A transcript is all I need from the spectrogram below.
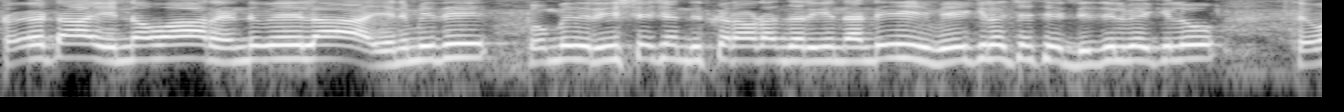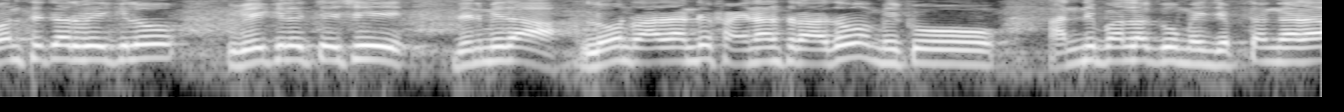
టొయోటా ఇన్నోవా రెండు వేల ఎనిమిది తొమ్మిది రిజిస్ట్రేషన్ తీసుకురావడం జరిగిందండి. ఈ వెహికల్ వచ్చేసి diesel vehicle seven seater vehicle. ఈ వెహికల్ వచ్చేసి దీని మీద లోన్ రాదండి ఫైనాన్స్ రాదు. మీకు అన్ని పనులకు మేము చెప్తాం కదా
